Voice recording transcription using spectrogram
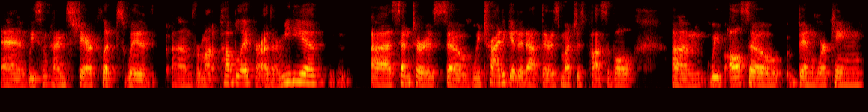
and we sometimes share clips with um, Vermont Public or other media uh, centers. So we try to get it out there as much as possible. Um, we've also been working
